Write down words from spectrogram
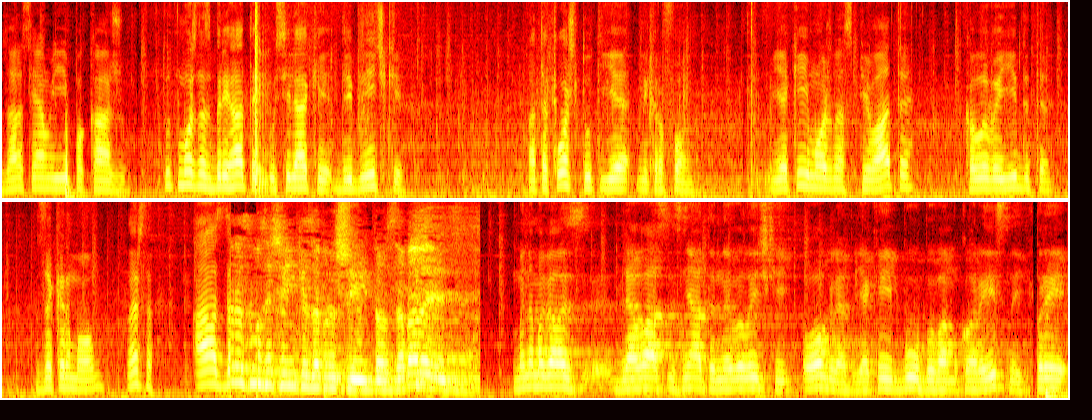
Зараз я вам її покажу. Тут можна зберігати усілякі дрібнички, а також тут є мікрофон, в який можна співати, коли ви їдете за кермом. Знаєш, а Зараз музиченьки запрошують до забави. ми намагались для вас зняти невеличкий огляд, який був би вам корисний при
